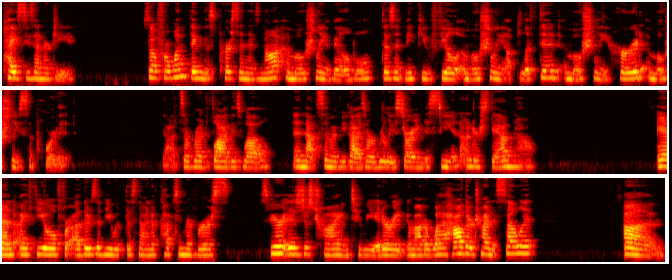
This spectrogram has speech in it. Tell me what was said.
Pisces energy. So, for one thing, this person is not emotionally available, doesn't make you feel emotionally uplifted, emotionally heard, emotionally supported. That's a red flag as well. And that some of you guys are really starting to see and understand now. And I feel for others of you with this Nine of Cups in reverse, Spirit is just trying to reiterate no matter what, how they're trying to sell it, um,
